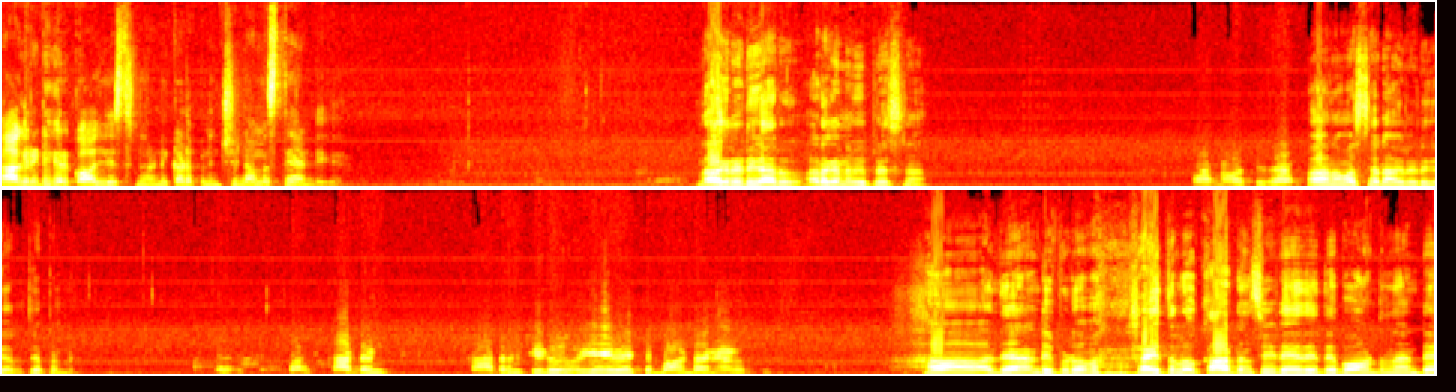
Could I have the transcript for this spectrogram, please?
నాగిరెడ్డి గారు కాల్ చేస్తున్నారండి. కడప నుంచి నమస్తే అండి. నాగిరెడ్డి గారు అడగండి మీ ప్రశ్న. నమస్తే సార్. ఆ, నమస్తే నాగిరెడ్డి గారు చెప్పండి. కాటన్ కాటన్ సీడ్ బాగుంటుందని అడుగుతుంది ఆ, అదేనండి. ఇప్పుడు మన రైతులు కాటన్ సీడ్ ఏదైతే బాగుంటుందంటే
